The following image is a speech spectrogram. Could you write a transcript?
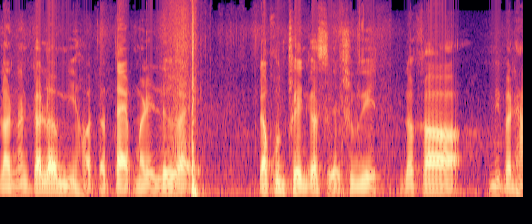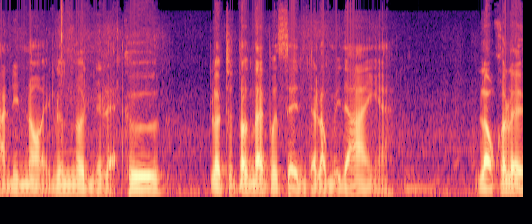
หลังนั้นก็เริ่มมีหอตะแตกมาเรื่อยๆ แล้วคุณเชนก็เสียชีวิต แล้วก็มีปัญหานิดหน่อยเรื่องเงินนี่แหละ คือเราจะต้องได้เปอร์เซ็นต์แต่เราไม่ได้ไงเราก็เลย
